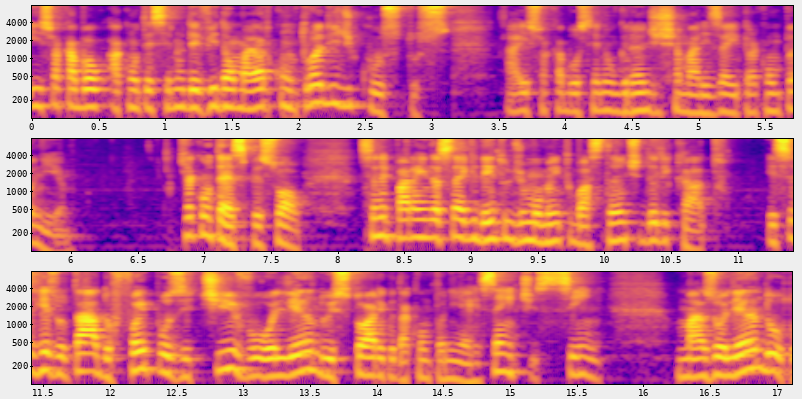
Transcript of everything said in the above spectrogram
e isso acabou acontecendo devido ao maior controle de custos. Tá? Isso acabou sendo um grande chamariz aí para a companhia. O que acontece, pessoal? Sanepar ainda segue dentro de um momento bastante delicado. Esse resultado foi positivo olhando o histórico da companhia recente? Sim. Mas olhando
